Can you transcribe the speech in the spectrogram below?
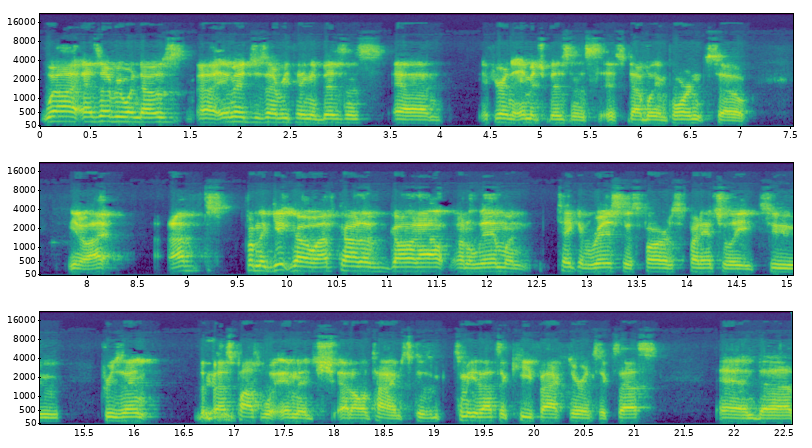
Well, as everyone knows, uh, image is everything in business, and if you're in the image business, it's doubly important. So, you know, I, I've from the get go, I've kind of gone out on a limb and taken risks as far as financially to present the best possible image at all times, because to me that's a key factor in success, and uh,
